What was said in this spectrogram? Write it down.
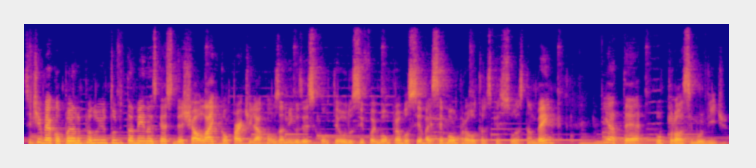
Se estiver acompanhando pelo YouTube também, não esquece de deixar o like, compartilhar com os amigos esse conteúdo. Se foi bom para você, vai ser bom para outras pessoas também. E até o próximo vídeo.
